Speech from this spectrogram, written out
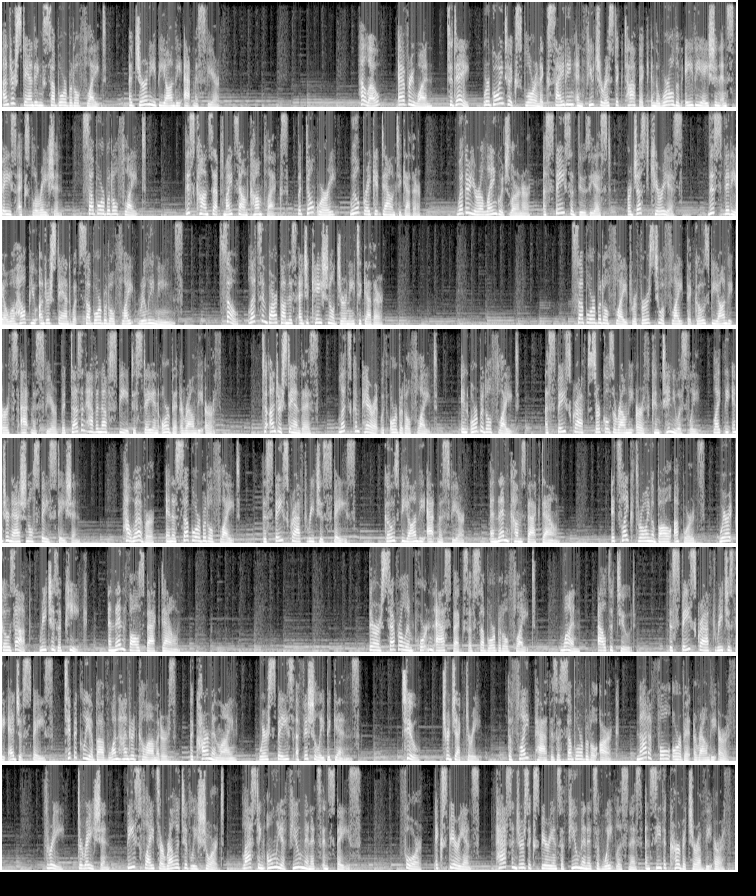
Understanding Suborbital Flight A Journey Beyond the Atmosphere. Hello, everyone. Today, we're going to explore an exciting and futuristic topic in the world of aviation and space exploration suborbital flight. This concept might sound complex, but don't worry, we'll break it down together. Whether you're a language learner, a space enthusiast, or just curious, this video will help you understand what suborbital flight really means. So, let's embark on this educational journey together. Suborbital flight refers to a flight that goes beyond the Earth's atmosphere but doesn't have enough speed to stay in orbit around the Earth. To understand this, let's compare it with orbital flight. In orbital flight, a spacecraft circles around the Earth continuously, like the International Space Station. However, in a suborbital flight, the spacecraft reaches space, goes beyond the atmosphere, and then comes back down. It's like throwing a ball upwards, where it goes up, reaches a peak, and then falls back down. There are several important aspects of suborbital flight. 1. Altitude the spacecraft reaches the edge of space, typically above 100 kilometers, the Kármán line, where space officially begins. 2. Trajectory. The flight path is a suborbital arc, not a full orbit around the Earth. 3. Duration. These flights are relatively short, lasting only a few minutes in space. 4. Experience. Passengers experience a few minutes of weightlessness and see the curvature of the Earth.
